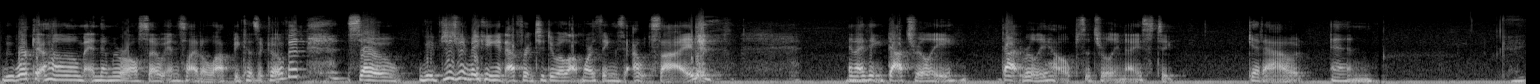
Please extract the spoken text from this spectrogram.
we work at home and then we were also inside a lot because of COVID. So we've just been making an effort to do a lot more things outside. and I think that's really that really helps. It's really nice to get out and Okay.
